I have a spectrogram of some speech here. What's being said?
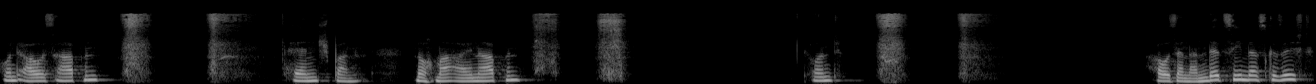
und ausatmen. Entspannen. Nochmal einatmen und auseinanderziehen das Gesicht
